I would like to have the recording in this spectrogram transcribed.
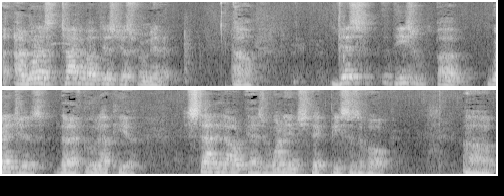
I, want to talk about this just for a minute. Uh, this, these uh, wedges that I've glued up here started out as one inch thick pieces of oak. Uh,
